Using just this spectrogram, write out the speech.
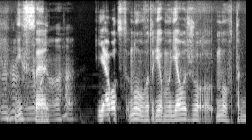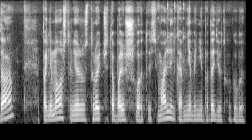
Мгм, ни сет. ага. Я вот, ну, вот я, я вот же, ну, тогда понимал, что мне нужно строить что-то большое. То есть маленькое мне бы не подойдет, как бы.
